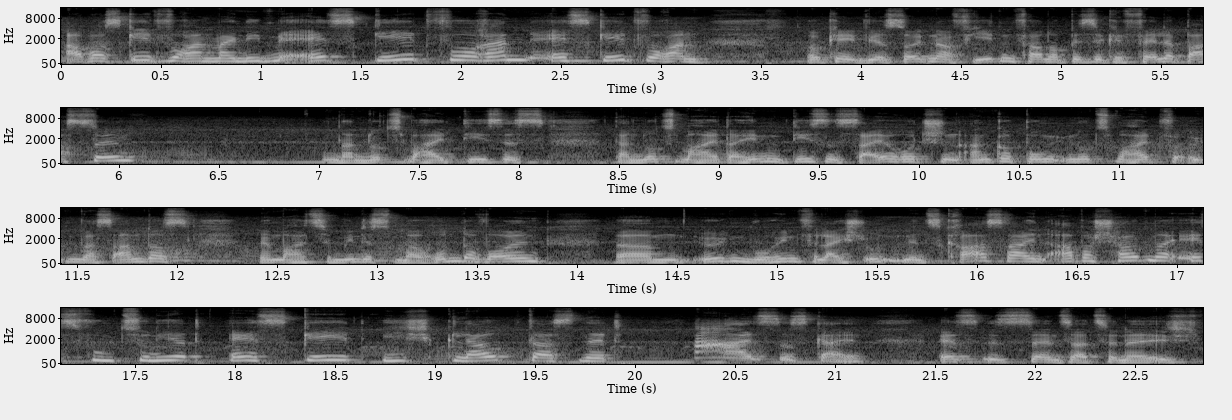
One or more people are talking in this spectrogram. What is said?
Aber es geht voran, mein Lieben. Es geht voran. Es geht voran. Okay, wir sollten auf jeden Fall noch ein bisschen Gefälle basteln. Und dann nutzen wir halt dieses, dann nutzen wir halt dahin diesen Seilrutschen, Ankerpunkt nutzen wir halt für irgendwas anderes, wenn wir halt zumindest mal runter wollen. Ähm, irgendwohin, vielleicht unten ins Gras rein. Aber schaut mal, es funktioniert, es geht. Ich glaube das nicht. Ah, ist das geil. Es ist sensationell. Ich,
